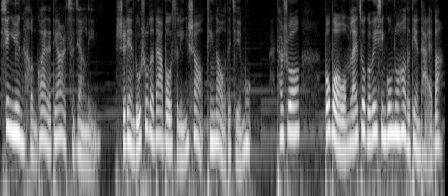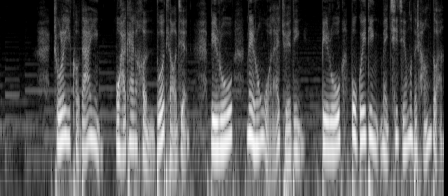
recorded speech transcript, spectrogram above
幸运很快的第二次降临。十点读书的大 boss 林少听到我的节目，他说：“波波，我们来做个微信公众号的电台吧。”除了一口答应，我还开了很多条件，比如内容我来决定，比如不规定每期节目的长短，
